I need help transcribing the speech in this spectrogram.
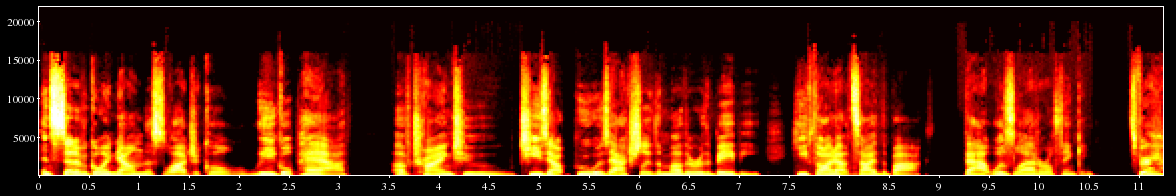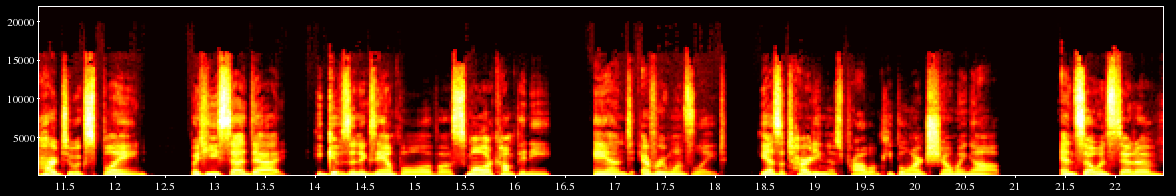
Instead of going down this logical legal path of trying to tease out who was actually the mother of the baby, he thought outside the box. That was lateral thinking. It's very hard to explain, but he said that he gives an example of a smaller company and everyone's late. He has a tardiness problem. People aren't showing up. And so instead of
